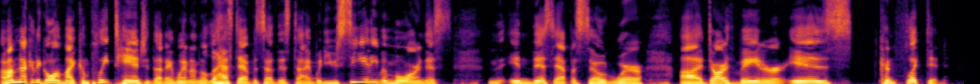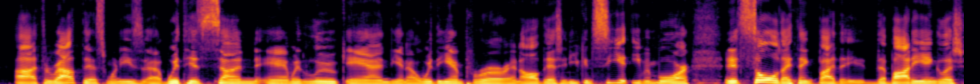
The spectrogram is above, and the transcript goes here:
I'm not going to go on my complete tangent that I went on the last episode this time, but you see it even more in this, in this episode where uh, Darth Vader is conflicted uh, throughout this when he's uh, with his son and with Luke and you know with the Emperor and all this, and you can see it even more. And it's sold, I think, by the the body English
